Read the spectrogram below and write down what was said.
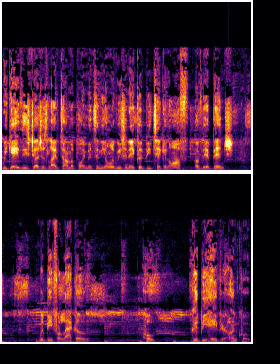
we gave these judges lifetime appointments, and the only reason they could be taken off of their bench would be for lack of, quote, good behavior, unquote.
